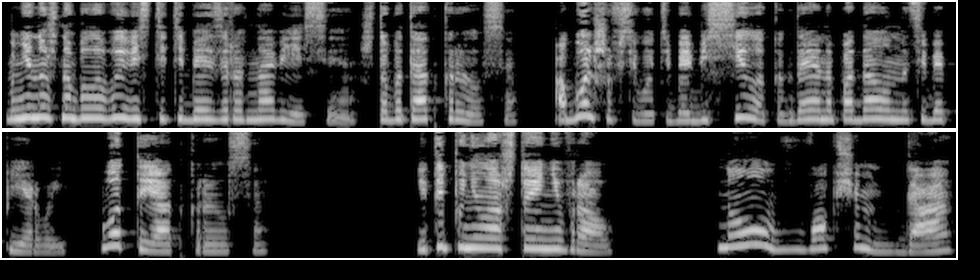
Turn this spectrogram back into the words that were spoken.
Мне нужно было вывести тебя из равновесия, чтобы ты открылся, а больше всего тебя бесило, когда я нападала на тебя первой. Вот ты и открылся. И ты поняла, что я не врал. Ну, в общем, да.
